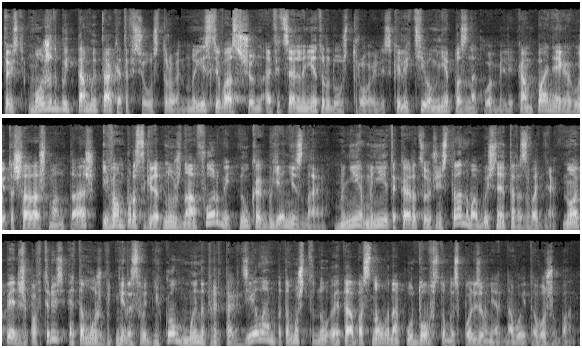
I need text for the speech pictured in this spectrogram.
То есть, может быть, там и так это все устроено. Но если вас еще официально не трудоустроили, с коллективом не познакомили, компания какой-то шараш-монтаж, и вам просто говорят, нужно оформить, ну, как бы, я не знаю. Мне, мне это кажется очень странным, обычно это разводняк. Но, опять же, повторюсь, это может быть не разводником, мы, например, так делаем, потому что, ну, это обосновано удобством использования одного и того же банка.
